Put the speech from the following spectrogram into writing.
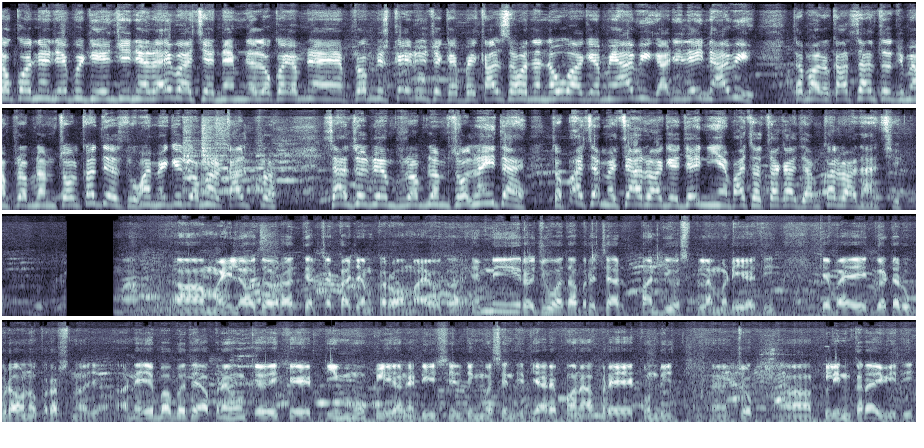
લોકોને ડેપ્યુટી એન્જિનિયર આવ્યા છે અને એમને લોકો એમને પ્રોમિસ કર્યું છે કે ભાઈ કાલ સવારના નવ વાગે અમે આવી, ગાડી લઈને આવી, તમારો કાલ સાંજ સુધીમાં પ્રોબ્લેમ સોલ્વ કરી દેશું. અમે કીધું, અમારે કાલ સાંજ સુધીમાં પ્રોબ્લેમ સોલ્વ નહીં થાય, તો પાછા અમે ચાર વાગે જઈને પાછા ચકાજામ કરવાના છીએ. મહિલાઓ દ્વારા અત્યારે ચક્કાજામ કરવામાં આવ્યો હતો. એમની રજૂઆત આપણે ચાર પાંચ દિવસ પહેલાં મળી હતી કે ભાઈ ગટર ઉભરાવાનો પ્રશ્ન છે. અને એ બાબતે આપણે શું કહેવાય કે ટીમ મોકલી અને ડીસિલ્ટિંગ મશીનથી ત્યારે પણ આપણે કુંડી ચોક ક્લીન કરાવી હતી.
